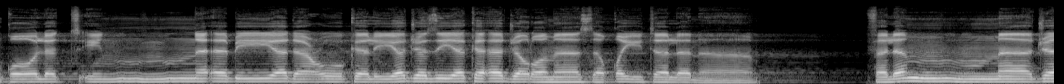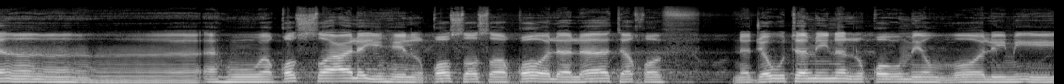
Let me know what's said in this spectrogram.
قالت إن أبي يدعوك ليجزيك أجر ما سقيت لنا. فلما جاءه وقص عليه القصص قال لا تخف نجوت من القوم الظالمين.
